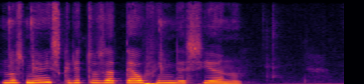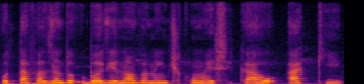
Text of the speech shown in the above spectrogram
nos mil inscritos até o fim desse ano. Vou estar tá fazendo o bug novamente com esse carro aqui.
